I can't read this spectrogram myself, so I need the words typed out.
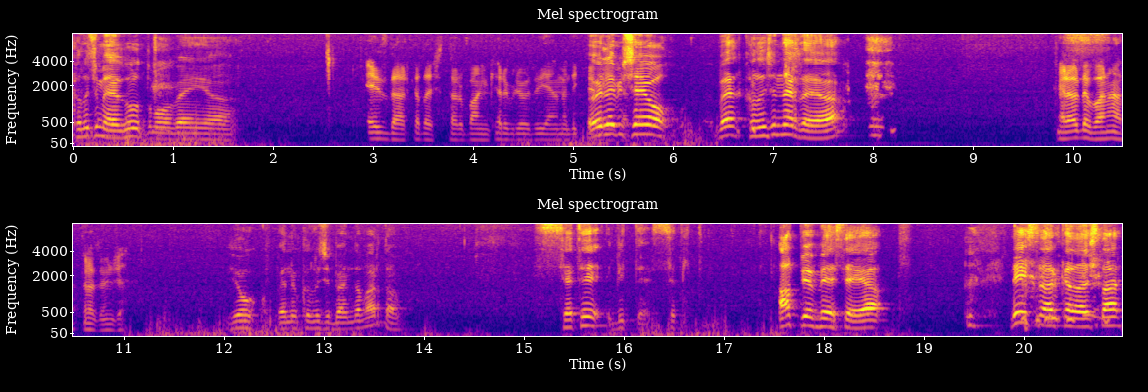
Kılıcımı evde unuttum ama ben ya. Ezdi arkadaşlar. Banker bile ödeyi yenmedik. Öyle bir şey yok. Ben kılıcın nerede ya? Herhalde bana attın az önce. Yok benim kılıcı bende var da. Sete bitti. Set gitti. Atmıyorum vs ya. Neyse arkadaşlar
